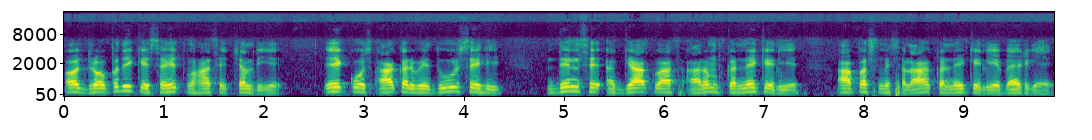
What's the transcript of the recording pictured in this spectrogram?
और द्रौपदी के सहित वहाँ से चल दिए। एक कोष आकर वे दूर से ही दिन से अज्ञातवास आरंभ करने के लिए आपस में सलाह करने के लिए बैठ गए।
